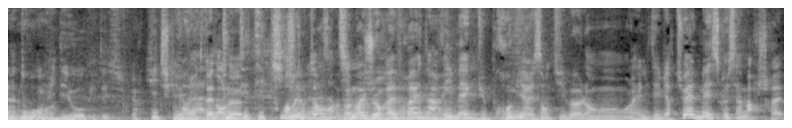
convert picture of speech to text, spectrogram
L'intro en vidéo qui était super kitsch, qui est Voilà, rentré dans tout le. était kitsch en dans même temps, moi je rêverais d'un remake du premier Resident Evil en réalité virtuelle, mais est-ce que ça marcherait?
